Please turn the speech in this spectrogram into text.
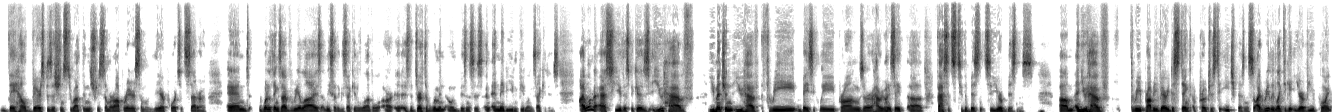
they held various positions throughout the industry. Some are operators, some are in the airports, etc. And one of the things I've realized, at least at the executive level, are, is the dearth of women owned businesses and, and maybe even female executives. I want to ask you this because you have you mentioned you have three basically prongs or however you want to say uh, facets to the business to your business um, and you have three probably very distinct approaches to each business. So i'd really like to get your viewpoint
